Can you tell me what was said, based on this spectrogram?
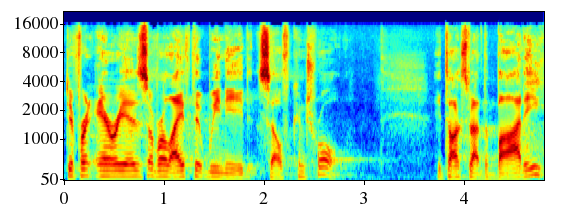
different areas of our life that we need self control. He talks about the body,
